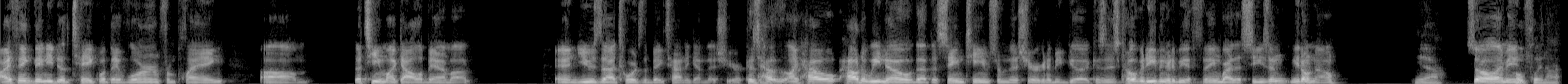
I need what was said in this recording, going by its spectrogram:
I think they need to take what they've learned from playing um, a team like Alabama and use that towards the Big Ten again this year. Because how like how how do we know that the same teams from this year are going to be good? Because is COVID even going to be a thing by the season? We don't know. yeah, So I mean, hopefully not.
